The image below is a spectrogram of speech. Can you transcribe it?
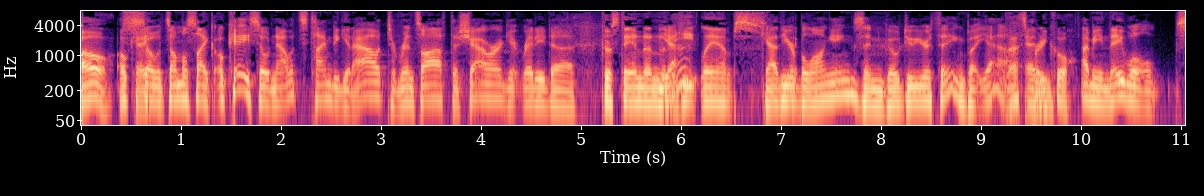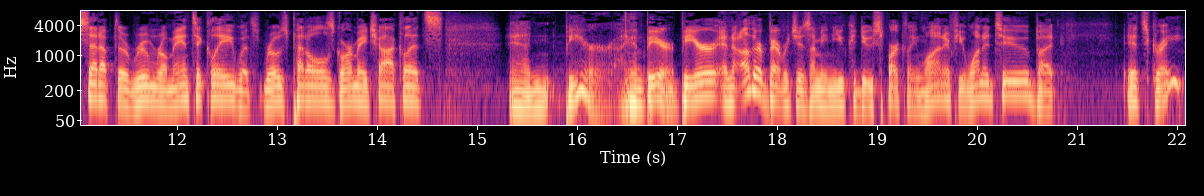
Oh, okay. So it's almost like okay, so now it's time to get out to rinse off, to shower, get ready to Go stand under Yeah. the heat lamps. gather your belongings and go do your thing. But yeah, That's and, pretty cool. I mean, they will set up the room romantically with rose petals, gourmet chocolates, and beer. I- And beer. beer, and other beverages. I mean, you could do sparkling wine if you wanted to, but it's great.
